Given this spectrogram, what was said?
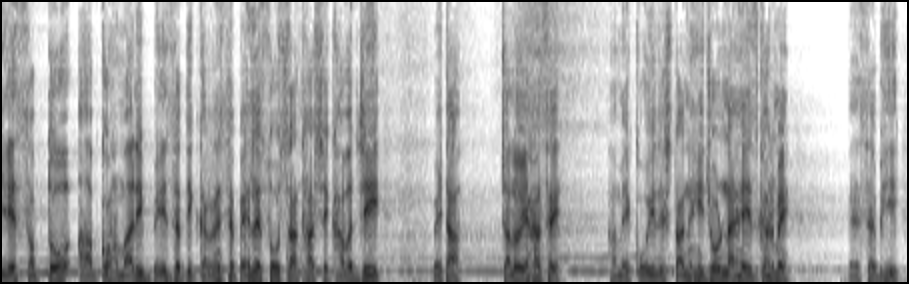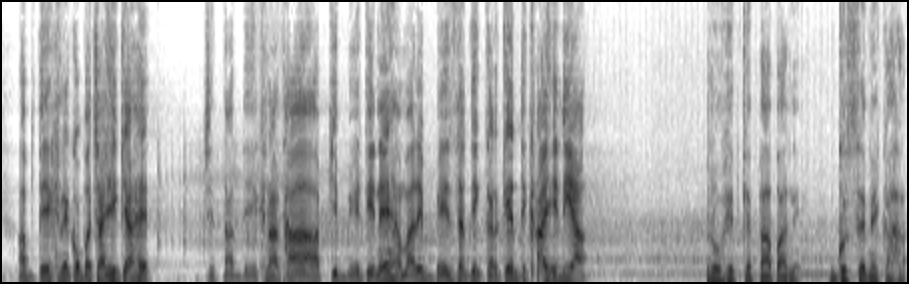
ये सब तो आपको हमारी बेइज्जती करने से पहले सोचना था, शेखावत जी। बेटा, चलो यहाँ से। हमें कोई रिश्ता नहीं जोड़ना है इस घर में। वैसे भी अब देखने को बचा ही क्या है? जितना देखना था, आपकी बेटी ने हमारी बेइज्जती करके दिखा ही दिया। रोहित के पापा ने गुस्से में कहा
